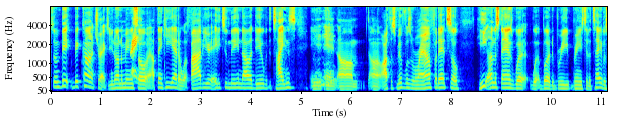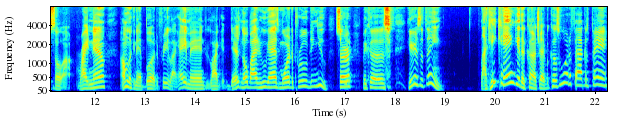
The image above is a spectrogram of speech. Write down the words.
some big big contracts. You know what I mean? Right. So I think he had a what five year, eighty two million dollar deal with the Titans, and, mm-hmm. and um, uh, Arthur Smith was around for that. So he understands what what Bud Dupree brings to the table. So uh, right now, I'm looking at Bud Dupree like, hey man, like there's nobody who has more to prove than you, sir. Yeah. Because here's the thing, like he can get a contract because who are the Falcons paying?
